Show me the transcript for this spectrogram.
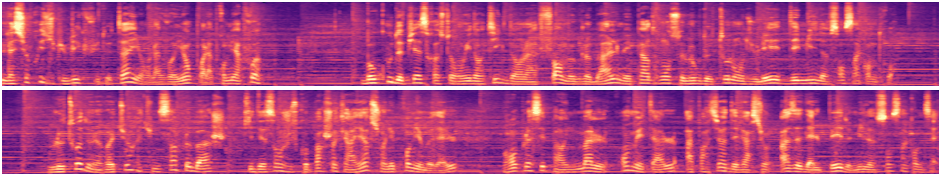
La surprise du public fut de taille en la voyant pour la première fois. Beaucoup de pièces resteront identiques dans la forme globale mais perdront ce look de tôle ondulé dès 1953. Le toit de la voiture est une simple bâche qui descend jusqu'au pare-choc arrière sur les premiers modèles, remplacée par une malle en métal à partir des versions AZLP de 1957.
